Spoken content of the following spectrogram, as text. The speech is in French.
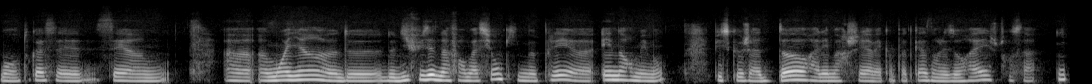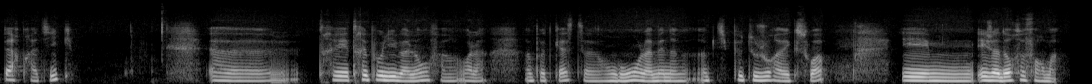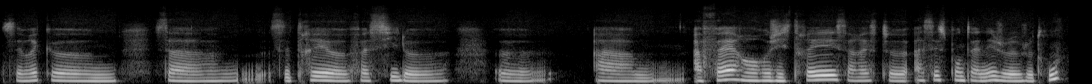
Bon, en tout cas, c'est un, moyen de, diffuser de l'information qui me plaît énormément puisque j'adore aller marcher avec un podcast dans les oreilles. Je trouve ça hyper pratique. Euh, très très polyvalent, enfin voilà, un podcast, euh, en gros on l'amène un, petit peu toujours avec soi et, j'adore ce format. C'est vrai que ça c'est très euh, facile à, faire, à enregistrer, ça reste assez spontané je, trouve.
